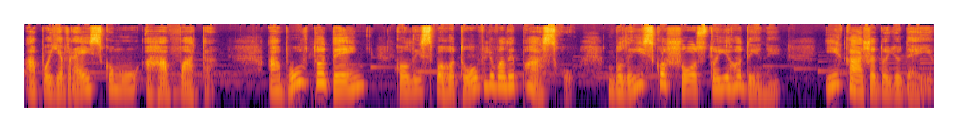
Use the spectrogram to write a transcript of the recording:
а по єврейському Гаввата. А був то день, коли споготовлювали Пасху близько шостої години і каже до юдеїв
